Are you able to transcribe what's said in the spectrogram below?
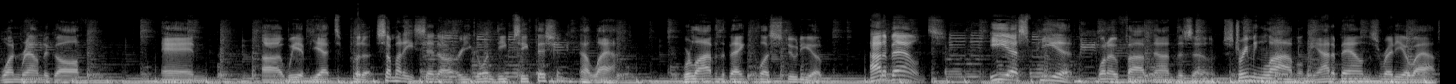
one round of golf. And uh, we have yet to put a. Somebody said, uh, Are you going deep sea fishing? I laughed. We're live in the Bank Plus studio. Out of bounds. ESPN 1059 The Zone. Streaming live on the Out of Bounds radio app.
